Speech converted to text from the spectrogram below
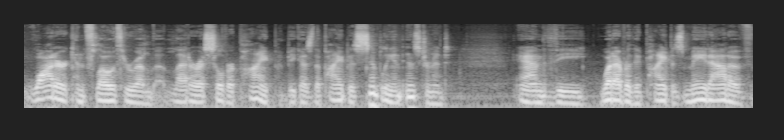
water can flow through a lead or a silver pipe because the pipe is simply an instrument and the whatever the pipe is made out of,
